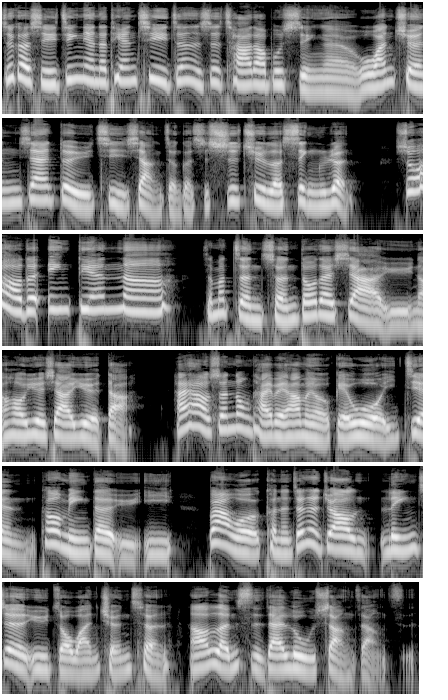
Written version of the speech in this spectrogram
只可惜今年的天气真的是差到不行诶我完全现在对于气象整个是失去了信任。说好的阴天呢？怎么整层都在下雨，然后越下越大？还好生动台北他们有给我一件透明的雨衣，不然我可能真的就要淋着雨走完全程，然后冷死在路上这样子。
